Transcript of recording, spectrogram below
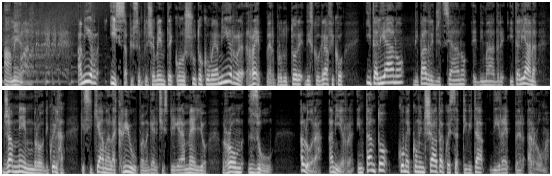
Amir. Amir Issa, più semplicemente conosciuto come Amir, rapper, produttore discografico italiano, di padre egiziano e di madre italiana, già membro di quella che si chiama la crew, poi magari ci spiegherà meglio, Rome Zoo. Allora, Amir, intanto come è cominciata questa attività di rapper a Roma?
